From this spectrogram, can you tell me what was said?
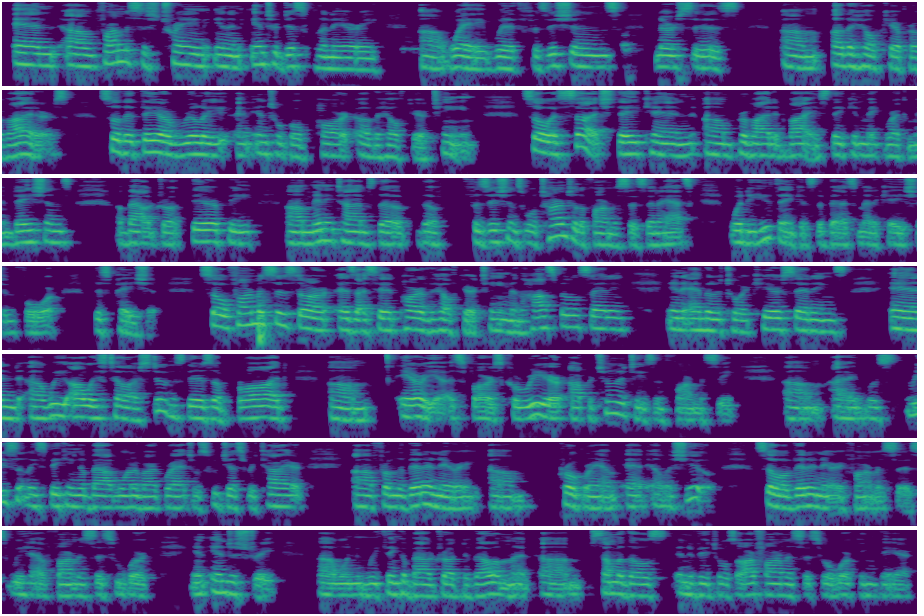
And um, pharmacists train in an interdisciplinary uh, way with physicians, nurses, um, other healthcare providers, so that they are really an integral part of the healthcare team. So, as such, they can um, provide advice, they can make recommendations about drug therapy. Um, many times, the, the physicians will turn to the pharmacist and ask, What do you think is the best medication for this patient? So, pharmacists are, as I said, part of the healthcare team in the hospital setting in ambulatory care settings. And uh, we always tell our students there's a broad um, area as far as career opportunities in pharmacy. Um, I was recently speaking about one of our graduates who just retired uh, from the veterinary um, program at LSU. So, a veterinary pharmacist. We have pharmacists who work in industry. Uh, when we think about drug development, um, some of those individuals are pharmacists who are working there.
